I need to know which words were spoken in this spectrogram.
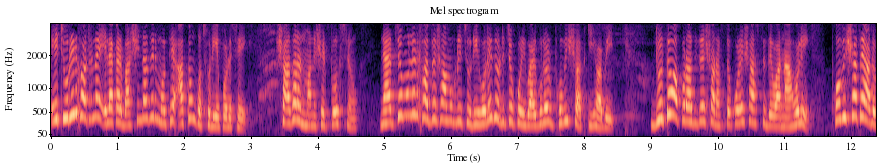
এই চুরির ঘটনায় এলাকার বাসিন্দাদের মধ্যে আতঙ্ক ছড়িয়ে পড়েছে। সাধারণ মানুষের প্রশ্ন ন্যায্য মূল্যের খাদ্য সামগ্রী চুরি হলে দরিদ্র পরিবারগুলোর ভবিষ্যৎ কী হবে? দ্রুত অপরাধীদের শনাক্ত করে শাস্তি দেওয়া না হলে ভবিষ্যতে আরও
